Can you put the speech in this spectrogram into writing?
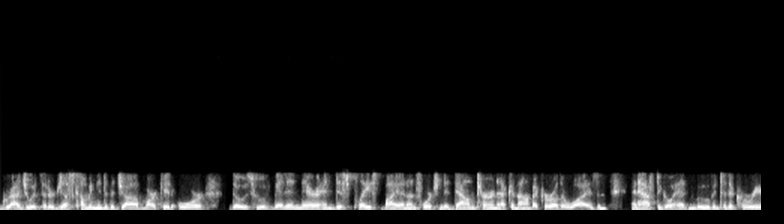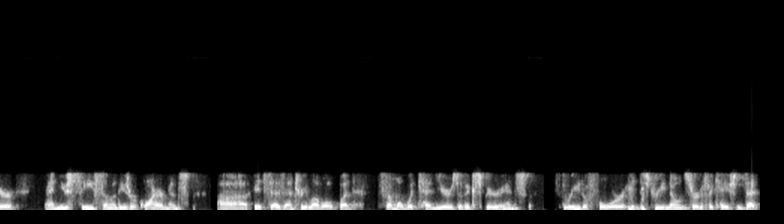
graduates that are just coming into the job market, or those who have been in there and displaced by an unfortunate downturn, economic or otherwise, and, and have to go ahead and move into the career. And you see some of these requirements. Uh, it says entry level, but someone with 10 years of experience, three to four industry known certifications that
